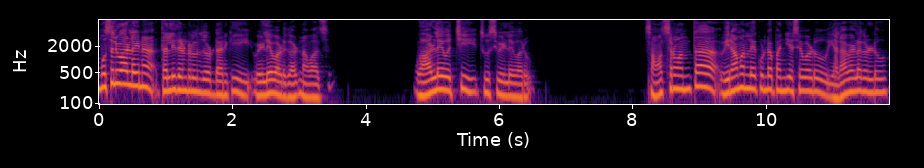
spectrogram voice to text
ముసలివాళ్ళైన తల్లిదండ్రులను చూడడానికి వెళ్ళేవాడుగాడు నవాజ్. వాళ్ళే వచ్చి చూసి వెళ్ళేవారు. సంవత్సరం అంతా విరామం లేకుండా పనిచేసేవాడు ఎలా వెళ్ళగలడు?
